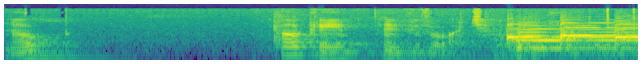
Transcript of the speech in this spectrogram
Nope. Okay, thank you for watching.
